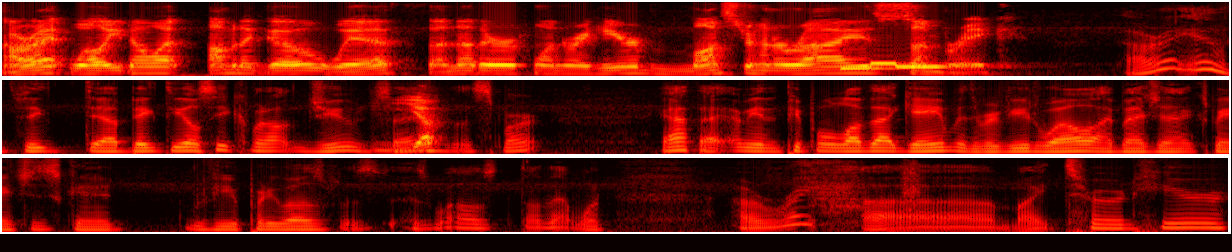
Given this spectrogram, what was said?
All right. Well, you know what? I'm going to go with another one right here Monster Hunter Rise Sunbreak. All right, yeah, big uh, big DLC coming out in June. So yeah, that's smart. Yeah, that, I mean, people love that game and reviewed well. I imagine that expansion is going to review pretty well as, as, as well as on that one. All right, uh, my turn here.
